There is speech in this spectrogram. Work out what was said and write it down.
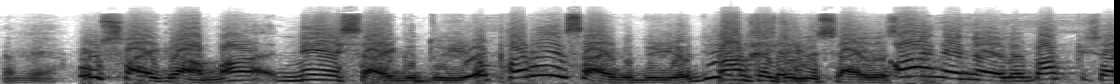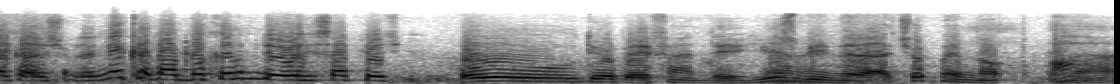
Tabii. O saygı ama neye saygı duyuyor? Paraya saygı duyuyor. Diyor Bankacının şey- saygısı. Aynen öyle. Bak güzel kardeşim de ne kadar bakalım diyor o hesap geç. Oo diyor beyefendi 100 bin lira çok memnun oldum. Aa,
